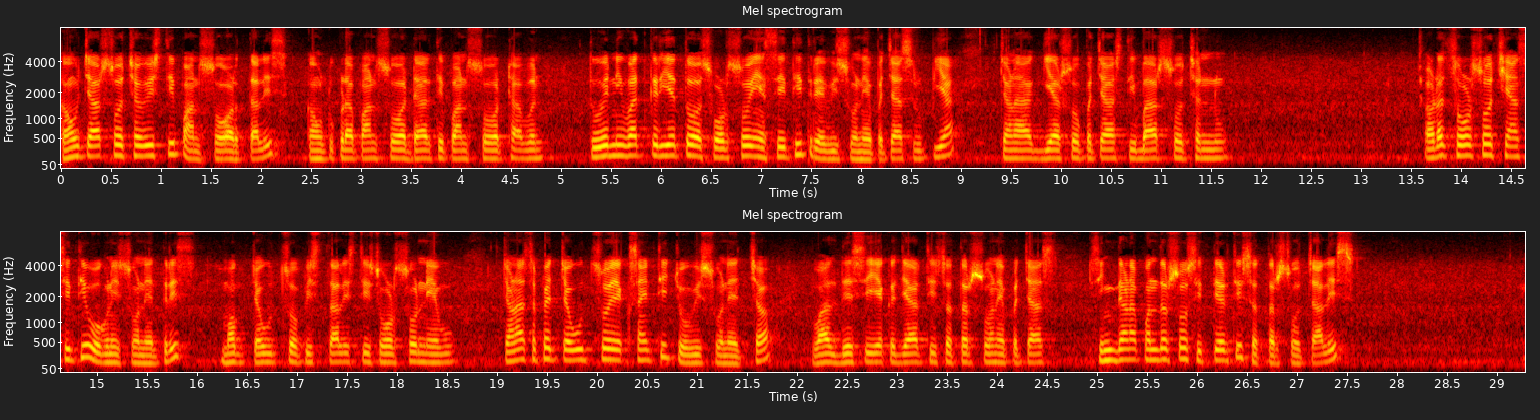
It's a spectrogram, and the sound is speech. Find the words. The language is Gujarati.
ઘઉં ચારસો છવ્વીસથી પાંચસો અડતાલીસ ઘઉં ટુકડા પાંચસો અઢારથી પાંચસો અઠ્ઠાવન તુવેરની વાત કરીએ તો સોળસો એંસીથી ત્રેવીસો ને પચાસ રૂપિયા, ચણા અગિયારસો પચાસથી બારસો છન્નું. અડદ સોળસો છ્યાસીથી ઓગણીસો ને ત્રીસ, મગ ચૌદસો પિસ્તાલીસથી સોળસો નેવું, ચણા સફેદ ચૌદસો એકસાઠથી ચોવીસો ને છ, વાલ દેશી એક હજારથી સત્તરસો ને પચાસ, સિંગદાણા પંદરસો સિત્તેરથી સત્તરસો ચાલીસ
